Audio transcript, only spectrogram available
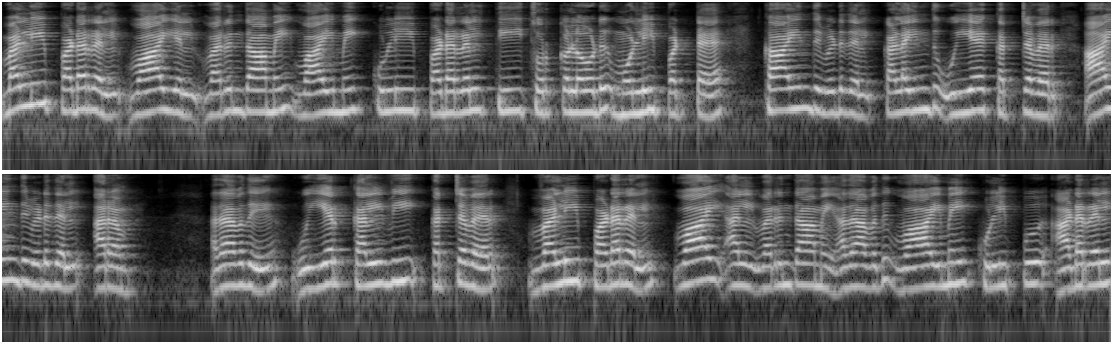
வழி படரல் வாயல் வருந்தாமை வாய்மை குழி படரல் தீ சொற்களோடு மொழிப்பட்ட காய்ந்து விடுதல் களைந்து உய கற்றவர் ஆய்ந்து விடுதல் அறம். அதாவது உயர் கல்வி கற்றவர் வழி படரல் வாய் அல் வருந்தாமை அதாவது வாய்மை குளிப்பு அடரல்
